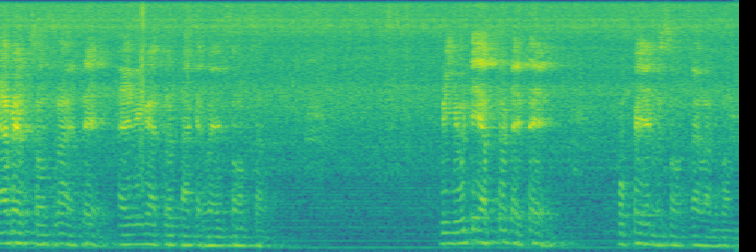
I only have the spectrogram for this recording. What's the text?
యాభై ఒక సంవత్సరం అయితే ఐవి గారితో నాకు ఇరవై ఐదు సంవత్సరాలు. మీ యూటీఎఫ్ తోటి అయితే ముప్పై ఎనిమిది సంవత్సరాల అనుభవం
